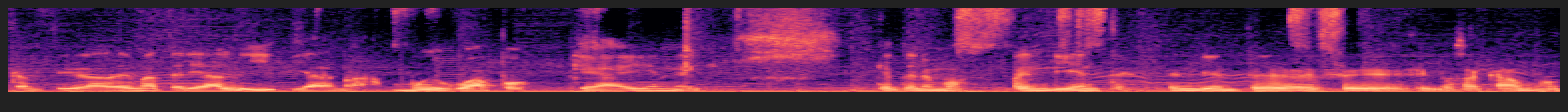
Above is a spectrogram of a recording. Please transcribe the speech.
cantidad de material y, y además muy guapo que hay en el, que tenemos pendiente, pendiente de ver si, lo sacamos.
